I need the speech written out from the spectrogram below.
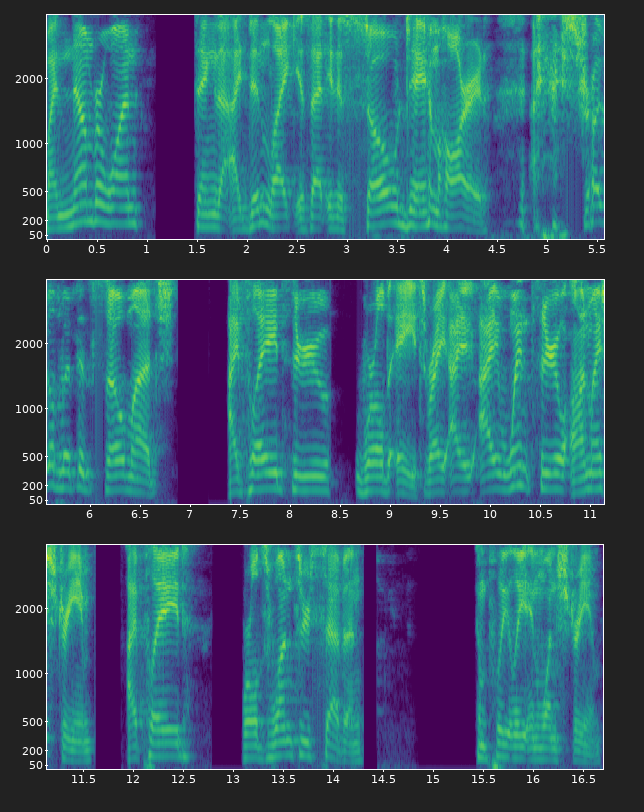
my number one thing that I didn't like is that it is so damn hard. I struggled with it so much. I played through World 8, right? I, I went through on my stream, I played Worlds 1 through 7 completely in one stream.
